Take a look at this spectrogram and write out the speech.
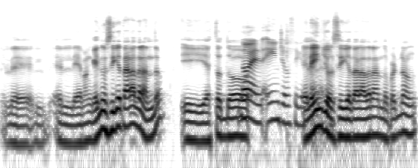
le- el, el Evangelion sigue taladrando y estos dos... No, el Angel sí que el Angel sigue taladrando, perdón.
